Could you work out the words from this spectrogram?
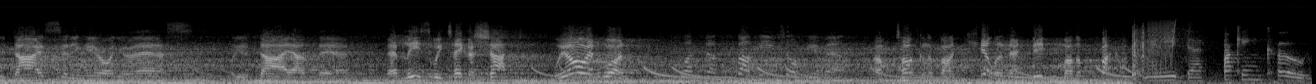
You die sitting here on your ass, or you die out there. At least we take a shot. We owe it one. What the fuck are you talking about? I'm talking about killing that big motherfucker. We need that fucking code.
